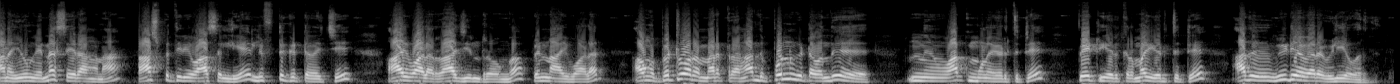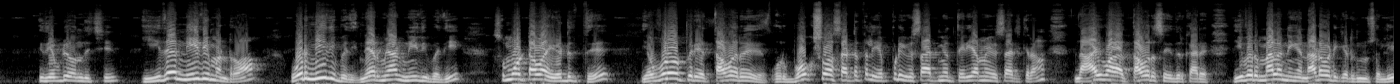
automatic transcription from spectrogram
ஆனால் இவங்க என்ன செய்கிறாங்கன்னா ஆஸ்பத்திரி வாசல்லையே லிஃப்ட்டு கிட்ட வச்சு ஆய்வாளர் ராஜின்றவங்க பெண் ஆய்வாளர் அவங்க பெற்றோரை மிரட்டுறாங்க. அந்த பொண்ணுக்கிட்ட வந்து வாக்குமூலம் எடுத்துகிட்டு பேட்டி எடுக்கிற மாதிரி எடுத்துகிட்டு அது வீடியோ வேறு வெளியே வருது. இது எப்படி வந்துச்சு? இதை நீதிமன்றம் ஒரு நீதிபதி நேர்மையான நீதிபதி சுமோட்டாவாக எடுத்து எவ்வளோ பெரிய தவறு ஒரு போக்சோ சட்டத்தில் எப்படி விசாரிக்கணும் தெரியாமல் விசாரிக்கிறாங்க. இந்த ஆய்வாளர் தவறு செய்திருக்காரு. இவர் மேலே நீங்கள் நடவடிக்கை எடுக்கணும்னு சொல்லி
